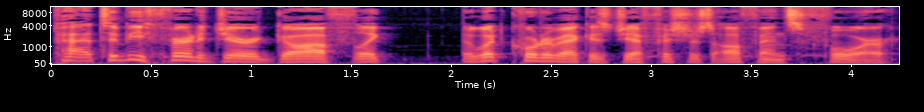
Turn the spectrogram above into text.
Pat, to be fair to Jared Goff, like what quarterback is Jeff Fisher's offense for?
